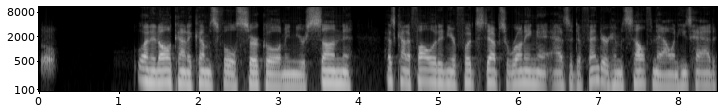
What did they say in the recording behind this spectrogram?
So, well, and it all kind of comes full circle. I mean, your son has kind of followed in your footsteps, running as a defender himself now, and he's had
